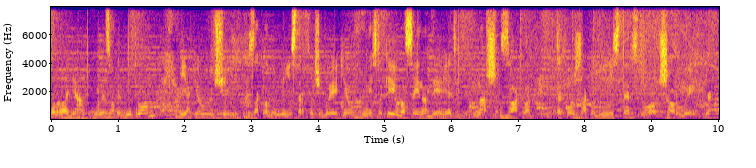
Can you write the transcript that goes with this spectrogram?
Доброго дня, мене звати Дмитро. Я керуючий закладом Міністерства Чебуреків, місто Київ, басейна 9. Наш заклад, також заклад Міністерство шаурми, як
